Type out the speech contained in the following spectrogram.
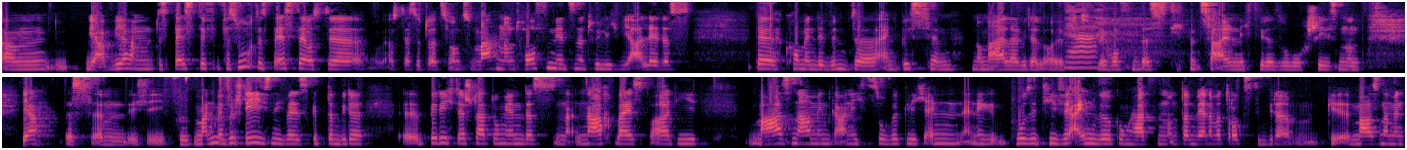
ähm, ja, wir haben das Beste, versucht das Beste aus der, aus der Situation zu machen und hoffen jetzt natürlich wie alle, dass der kommende Winter ein bisschen normaler wieder läuft. Ja. Wir hoffen, dass die Zahlen nicht wieder so hoch schießen und ja, das, ähm, ich, ich, manchmal verstehe ich es nicht, weil es gibt dann wieder Berichterstattungen, dass nachweisbar die Maßnahmen gar nicht so wirklich ein, eine positive Einwirkung hatten und dann werden aber trotzdem wieder ähm, Maßnahmen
